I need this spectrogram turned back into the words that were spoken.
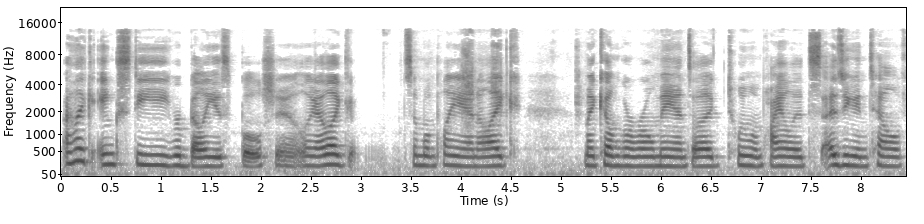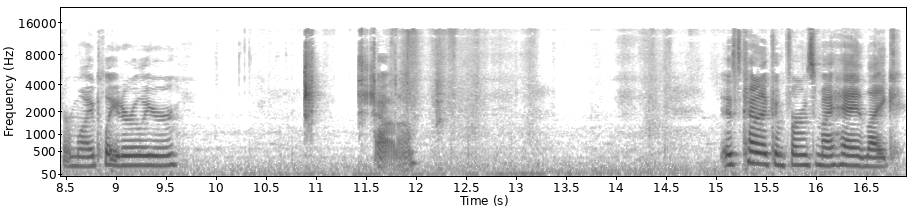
I like angsty, rebellious bullshit. Like I like someone playing. I like My Chemical Romance. I like Twenty One Pilots, as you can tell from what I played earlier. I don't know. It kind of confirms in my head, like,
